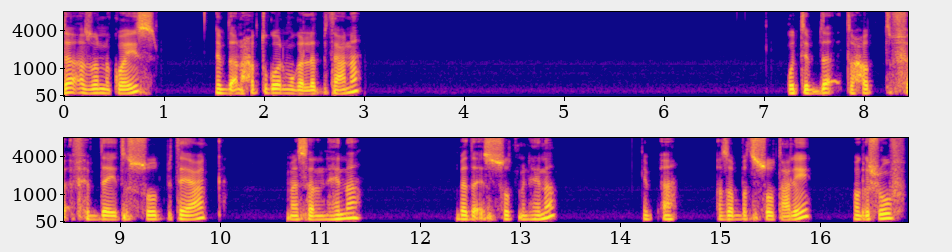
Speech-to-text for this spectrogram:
ده أظن كويس. نبدأ نحطه جوه المجلد بتاعنا. وتبدأ تحط في بداية الصوت بتاعك. مثلا هنا. بدأ الصوت من هنا. يبقى أظبط الصوت عليه. وأجي أشوف.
